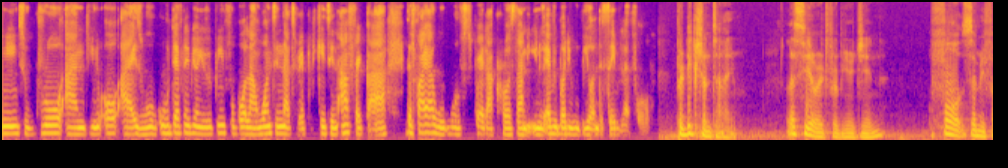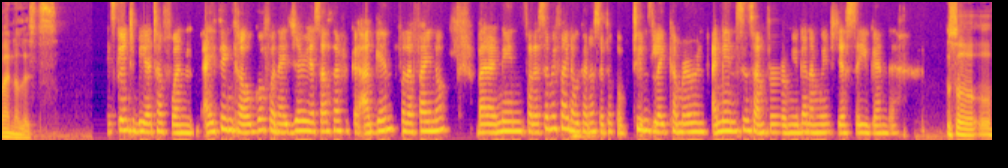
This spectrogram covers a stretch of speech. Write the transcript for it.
continuing to grow, and you know, all eyes will, will definitely be on European football and wanting that to replicate in Africa, the fire will, will spread across, and you know, everybody will be on the same level. Prediction time. Let's hear it from Eugene. Four semi-finalists. It's going to be a tough one. I think I'll go for Nigeria, South Africa again for the final. But I mean, for the semi final, we can also talk of teams like Cameroon. I mean, since I'm from Uganda, I'm going to just say Uganda. So,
